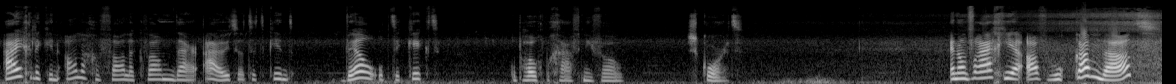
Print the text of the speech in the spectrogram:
eigenlijk in alle gevallen kwam daaruit dat het kind wel op de kikt op hoogbegaafd niveau scoort. En dan vraag je je af, hoe kan dat?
